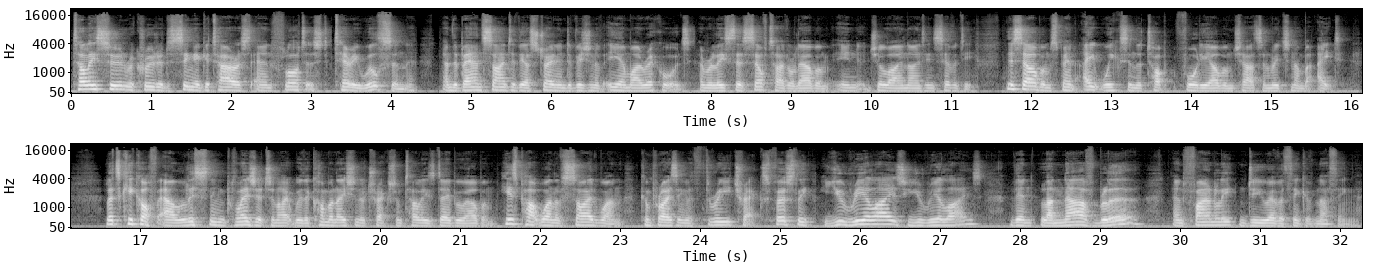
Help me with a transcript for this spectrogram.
Tully soon recruited singer, guitarist, and flautist Terry Wilson, and the band signed to the Australian division of EMI Records and released their self titled album in July 1970. This album spent eight weeks in the top 40 album charts and reached number eight. Let's kick off our listening pleasure tonight with a combination of tracks from Tully's debut album. Here's part one of side one, comprising of three tracks. Firstly, You Realize, You Realize, then La Nave Bleue, and finally, Do You Ever Think of Nothing?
